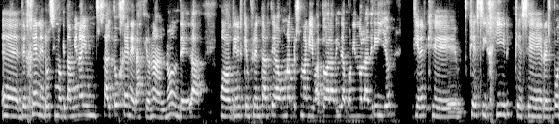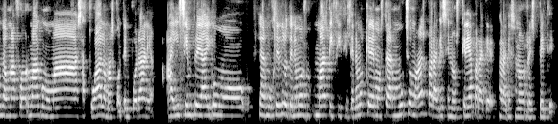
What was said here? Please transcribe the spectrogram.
eh, de género, sino que también hay un salto generacional, ¿no? De edad. Cuando tienes que enfrentarte a una persona que lleva toda la vida poniendo ladrillo tienes que, exigir que se responda de una forma como más actual o más contemporánea ahí siempre hay como las mujeres lo tenemos más difícil, tenemos que demostrar mucho más para que se nos crea, para que, para que se nos respete.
